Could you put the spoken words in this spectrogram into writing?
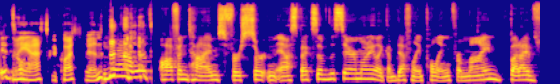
Let me ask a question. yeah, well, oftentimes for certain aspects of the ceremony, like I'm definitely pulling from mine, but I've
